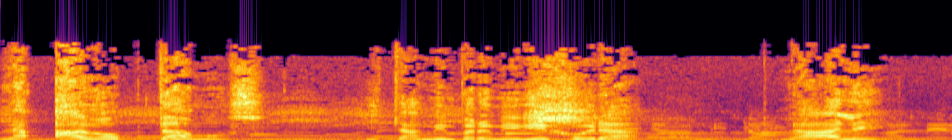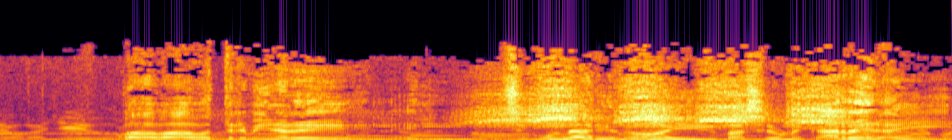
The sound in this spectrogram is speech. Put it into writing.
la adoptamos. Y también para mi viejo era la Ale, va, a terminar el, el secundario, ¿no? Y va a ser una carrera y,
